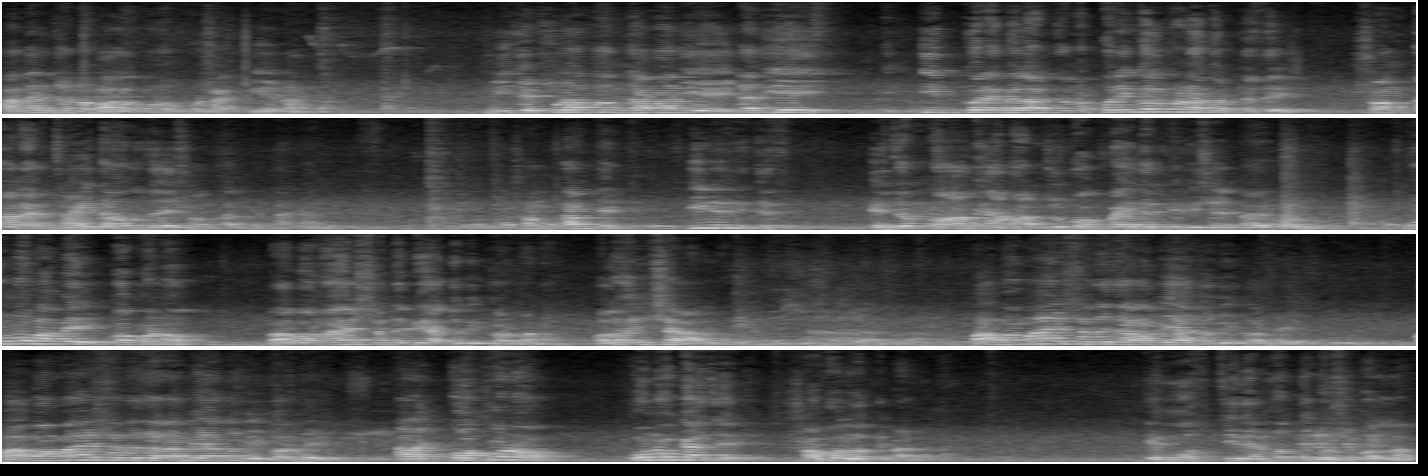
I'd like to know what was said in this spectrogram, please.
তাদের জন্য ভালো কোনো পোশাক কিনে না। নিজে পুরাতন জামা দিয়ে এটা দিয়েই ঈদ করে ফেলার জন্য পরিকল্পনা করতেছে। সন্তানের চাহিদা অনুযায়ী সন্তানকে টাকা দেবে সন্তানকে কিনে দিতেছে। এজন্য আমি আমার যুবক ভাইদেরকে বিশেষভাবে বলব। কোনোভাবে কখনো বাবা মায়ের সাথে বেয়াদবি করবে না। বলো ইনশাআল্লাহ। বাবা মায়ের সাথে যারা বেয়াদবি করবে, বাবা মায়ের সাথে যারা বেয়াদবি করবে, তারা কখনো কোনো কাজে সফল হতে পারবে না। এই মসজিদের মধ্যে বসে বললাম,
